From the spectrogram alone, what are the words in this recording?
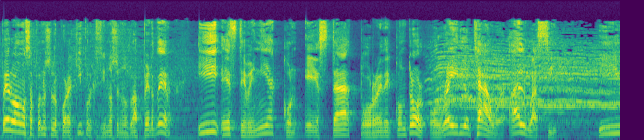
pero vamos a ponérselo por aquí porque si no se nos va a perder. Y este venía con esta torre de control o radio tower, algo así. Y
